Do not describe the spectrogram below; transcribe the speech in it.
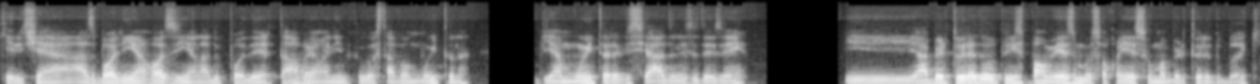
que ele tinha as bolinhas rosinha lá do poder e tal. É um anime que eu gostava muito, né? Via muito, era viciado nesse desenho. E a abertura do principal mesmo, eu só conheço uma abertura do Buck.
